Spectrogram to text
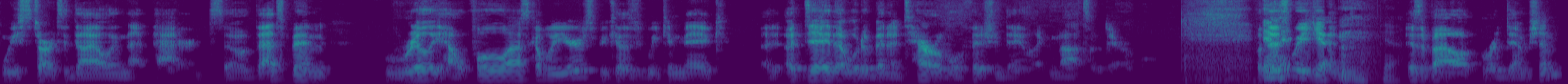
we start to dial in that pattern. So that's been really helpful the last couple of years because we can make a, a day that would have been a terrible fishing day like not so terrible. But And this it- weekend Yeah. is about redemption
